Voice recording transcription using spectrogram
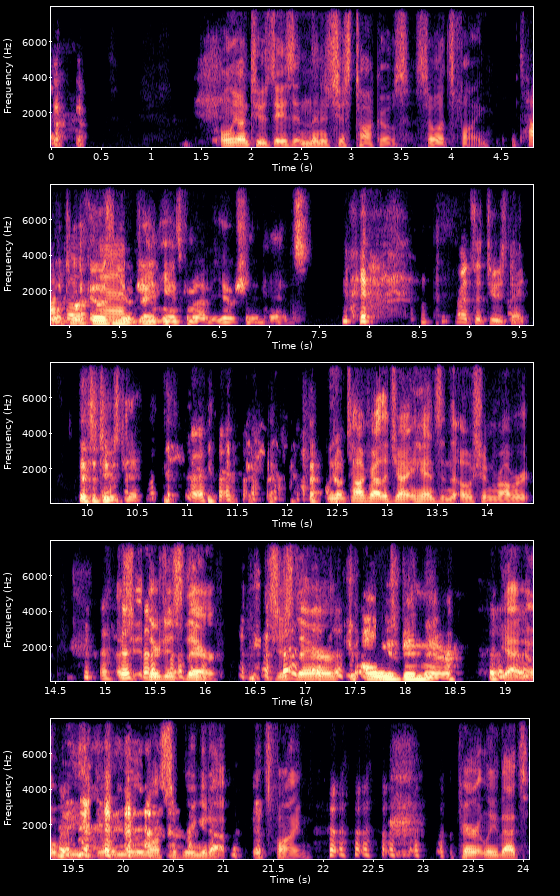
Only on Tuesdays, and then it's just tacos, so it's fine. Well, Tacos, tacos, you know, and- giant hands coming out of the ocean and heads. That's a Tuesday. It's a Tuesday. We don't talk about the giant hands in the ocean, Robert. That's, they're just there. It's just there. They've always been there. Yeah, nobody, nobody really wants to bring it up. It's fine. Apparently, that's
